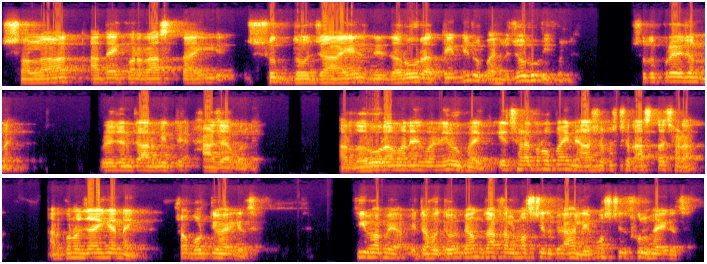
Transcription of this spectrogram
সালাত আদায় করা রাস্তায় শুদ্ধ যায় জরুরাতিন নিরুপায় হলে জরুরি হলে। শুধু প্রয়োজন নাই। প্রয়োজনকে আরবিতে হাজা বলে। আর দরুরা মানে একবার নিরুপায়। এছাড়া কোনো উপায় নেই, আশেপাশে রাস্তা ছাড়া আর কোনো জায়গা নেই, সব ভর্তি হয়ে গেছে। কীভাবে এটা হতে পারবে? দাখাল মসজিদ বেহালি মসজিদ ফুল হয়ে গেছে।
